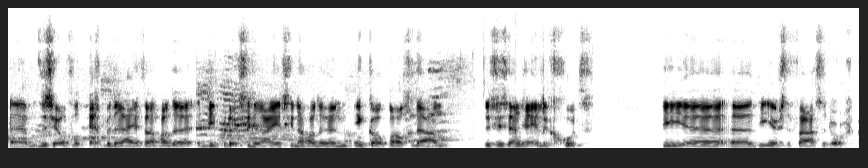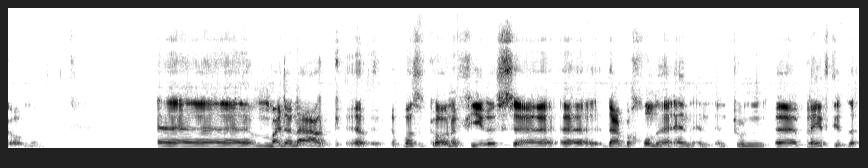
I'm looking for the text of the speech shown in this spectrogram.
Uh, dus heel veel techbedrijven hadden die productie draaien in China, hadden hun inkopen al gedaan. Dus die zijn redelijk goed die, uh, die eerste fase doorgekomen. maar daarna was het coronavirus daar begonnen. En, en, en toen bleef die, dat,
